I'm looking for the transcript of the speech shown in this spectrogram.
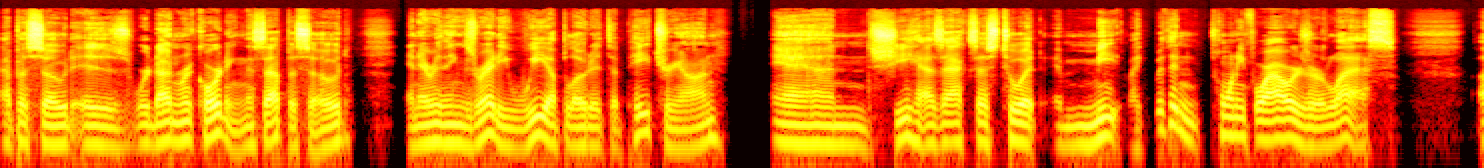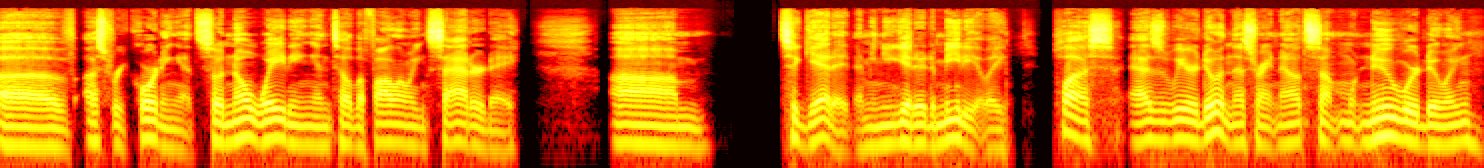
episode is we're done recording this episode and everything's ready, we upload it to Patreon and she has access to it immediate like within 24 hours or less of us recording it. So no waiting until the following Saturday um, to get it. I mean, you get it immediately. Plus, as we are doing this right now, it's something new we're doing.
